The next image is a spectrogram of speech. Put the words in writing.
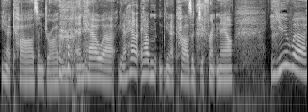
you know, cars and driving, and how uh, you know how how you know cars are different now. You uh,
